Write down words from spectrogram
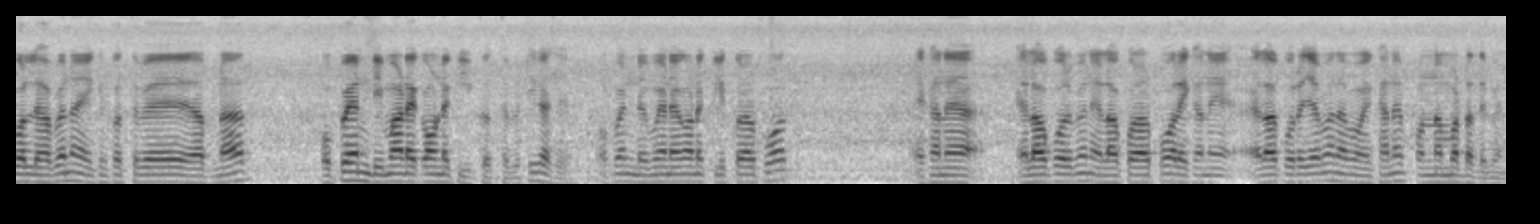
করলে হবে না, এখানে করতে হবে আপনার ওপেন ডিমান্ড অ্যাকাউন্টে ক্লিক করতে হবে, ঠিক আছে? ওপেন ডিমান্ড অ্যাকাউন্টে ক্লিক করার পর, এখানে অ্যালাউ করবেন অ্যালাউ করার পর এখানে অ্যালাউ করে যাবেন এবং এখানে ফোন নাম্বারটা দেবেন।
